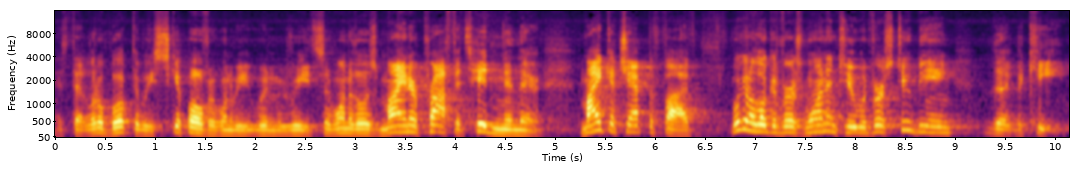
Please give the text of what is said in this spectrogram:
It's that little book that we skip over when we, when we read. So, one of those minor prophets hidden in there. Micah chapter 5. We're going to look at verse 1 and 2, with verse 2 being the, the key.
